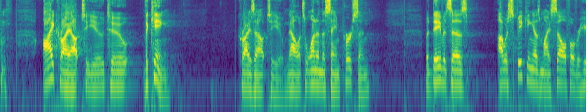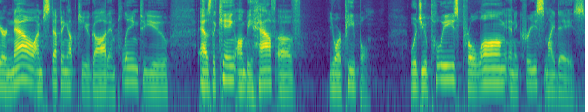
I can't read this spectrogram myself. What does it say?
I cry out to you, to the king cries out to you. Now, it's one and the same person, but David says, I was speaking as myself over here. Now I'm stepping up to you, God, and pleading to you as the king on behalf of your people. Would you please prolong and increase my days?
